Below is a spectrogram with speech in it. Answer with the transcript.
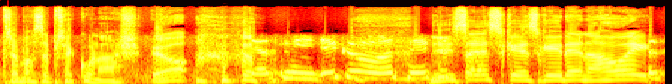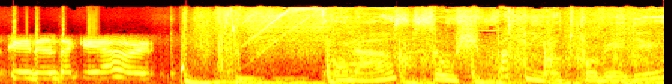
třeba se překonáš, jo? Jasný, děkuju moc. Měj se hezky, hezký den, ahoj. Hezký den, taky ahoj. U nás jsou špatné odpovědi,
